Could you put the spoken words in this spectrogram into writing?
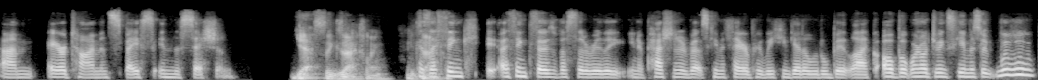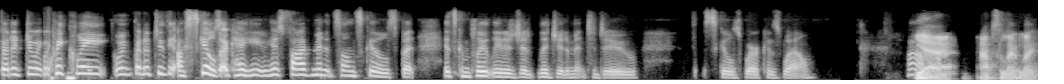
um, airtime and space in the session. Yes, exactly. Because exactly. I think I think those of us that are really you know passionate about schema therapy, we can get a little bit like, oh, but we're not doing schema, so we, we better do it quickly. We better do the oh, skills. Okay, here's five minutes on skills, but it's completely legit, legitimate to do skills work as well. Wow. Yeah, absolutely.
